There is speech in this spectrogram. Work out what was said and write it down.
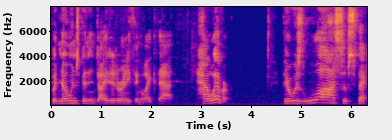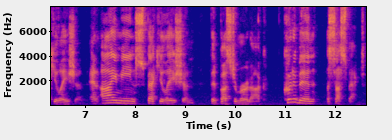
but no one's been indicted or anything like that. However, there was lots of speculation, and I mean speculation, that Buster Murdaugh could have been a suspect.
